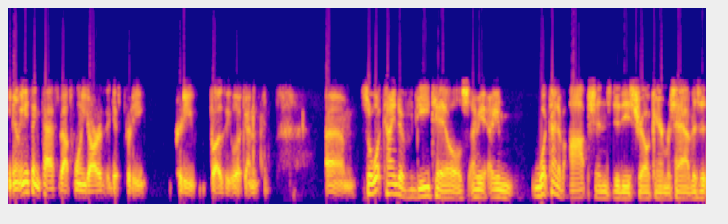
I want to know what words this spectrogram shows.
you know, anything past about 20 yards, it gets pretty, pretty fuzzy looking. Um, so, what kind of details? I mean, I mean, what kind of options do these trail cameras have? Is it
